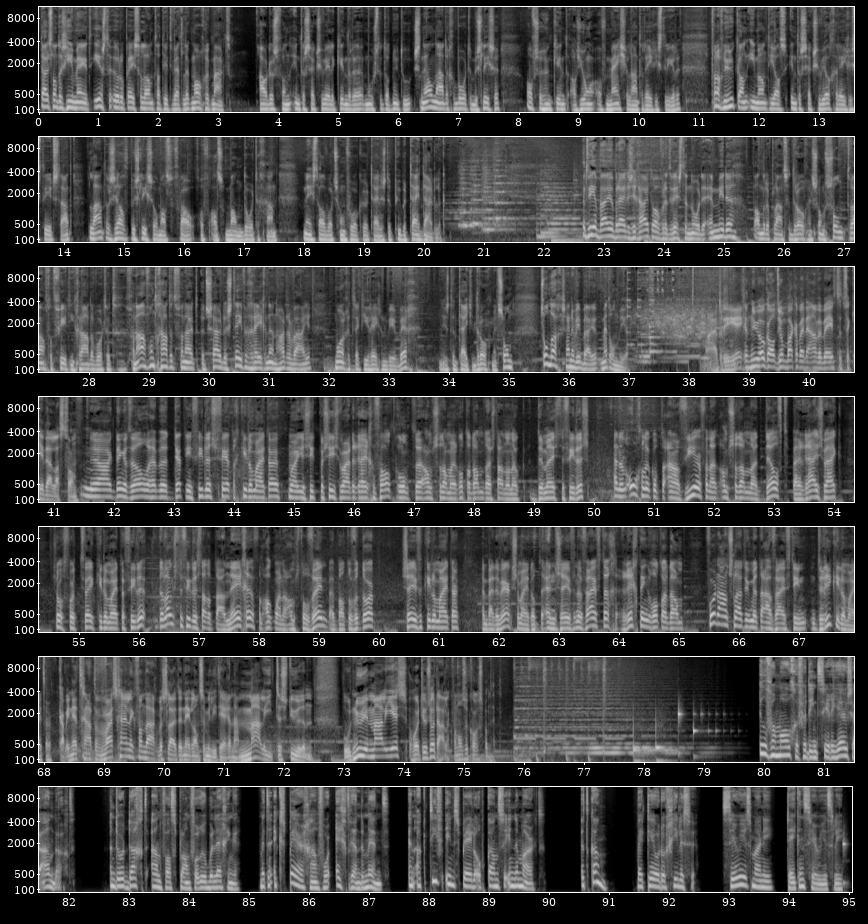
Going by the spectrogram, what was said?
Duitsland is hiermee het eerste Europese land dat dit wettelijk mogelijk maakt. Ouders van interseksuele kinderen moesten tot nu toe snel na de geboorte beslissen of ze hun kind als jongen of meisje laten registreren. Vanaf nu kan iemand die als interseksueel geregistreerd staat later zelf beslissen om als vrouw of als man door te gaan. Meestal wordt zo'n voorkeur tijdens de puberteit duidelijk. Het weerbuien breiden zich uit over het westen, noorden en midden. Op andere plaatsen droog en soms zon. 12 tot 14 graden wordt het. Vanavond gaat het vanuit het zuiden stevig regenen en harder waaien. Morgen trekt die regen weer weg. Dan is het een tijdje droog met zon. Zondag zijn er weer buien met onweer. Maar het regent nu ook al. John Bakker bij de ANWB heeft het verkeer daar last van. Ja, ik denk het wel. We hebben 13 files, 40 kilometer. Maar je ziet precies waar de regen valt. Rond eh, Amsterdam en Rotterdam, daar staan dan ook de meeste files. En een ongeluk op de A4 vanuit Amsterdam naar Delft bij Rijswijk... zorgt voor 2 kilometer file. De langste file staat op de A9 van Alkmaar naar Amstelveen bij Battenverdorp. 7 kilometer. En bij de werkzaamheden op de N57 richting Rotterdam... Voor de aansluiting met de A15 3 kilometer. Het kabinet gaat waarschijnlijk vandaag besluiten Nederlandse militairen naar Mali te sturen. Hoe het nu in Mali is, hoort u zo dadelijk van onze correspondent. Uw vermogen verdient serieuze aandacht. Een doordacht aanvalsplan voor uw beleggingen. Met een expert gaan voor echt rendement. En actief inspelen op kansen in de markt. Het kan. Bij Theodor Gielissen. Serious money taken seriously.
